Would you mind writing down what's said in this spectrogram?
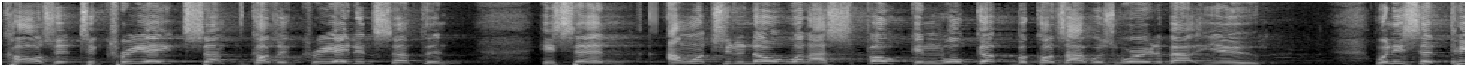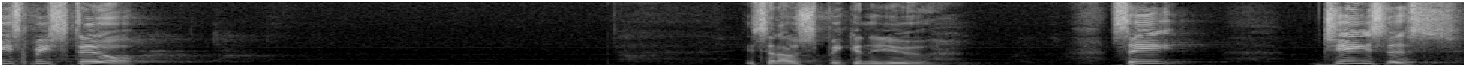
cause it to create something, because it created something. He said, I want you to know what I spoke and woke up because I was worried about you. When he said, Peace be still, he said, I was speaking to you. See, Jesus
